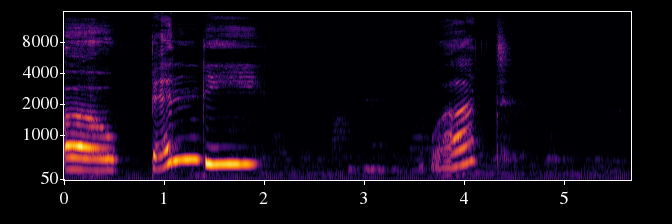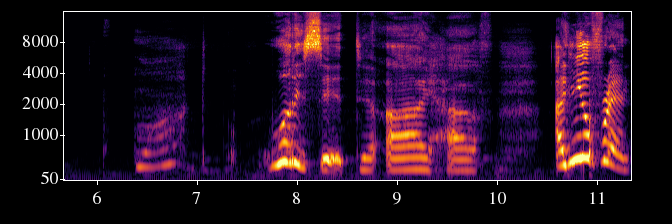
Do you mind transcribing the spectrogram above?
Oh, Bendy. What? What? What is it? I have a new friend.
